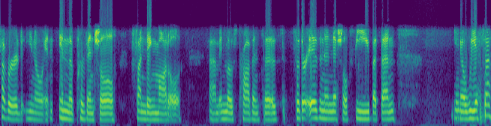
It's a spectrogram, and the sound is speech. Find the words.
covered, you know, in, in the provincial funding model um, in most provinces. So there is an initial fee, but then you know, we assess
